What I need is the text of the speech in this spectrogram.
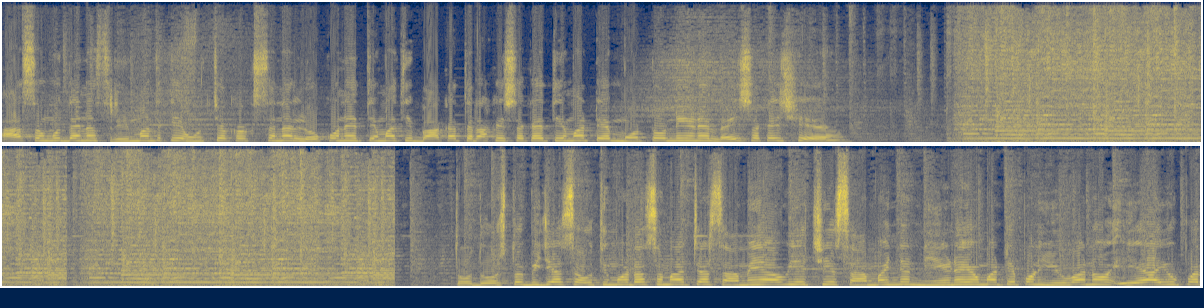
આ સમુદાયના શ્રીમંત કે ઉચ્ચ કક્ષાના લોકોને તેમાંથી બાકાત રાખી શકાય. તે માટે મોટો નિર્ણય લઈ શકે છે તો દોસ્તો, બીજા સૌથી મોટા સમાચાર સામે આવીએ છીએ. સામાન્ય નિર્ણયો માટે પણ યુવાનો એઆઈ ઉપર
